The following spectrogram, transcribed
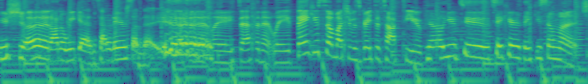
You should on a weekend, Saturday or Sunday. definitely, definitely. Thank you so much. It was great to talk to you. No, you too. Take care. Thank you so much.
